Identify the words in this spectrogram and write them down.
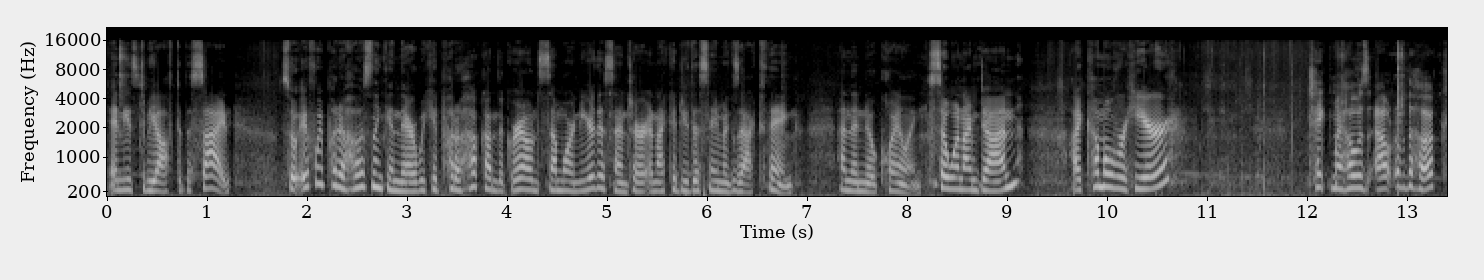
It needs to be off to the side. So if we put a Hoselink in there, we could put a hook on the ground somewhere near the center and I could do the same exact thing and then no coiling. So when I'm done, I come over here, take my hose out of the hook,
